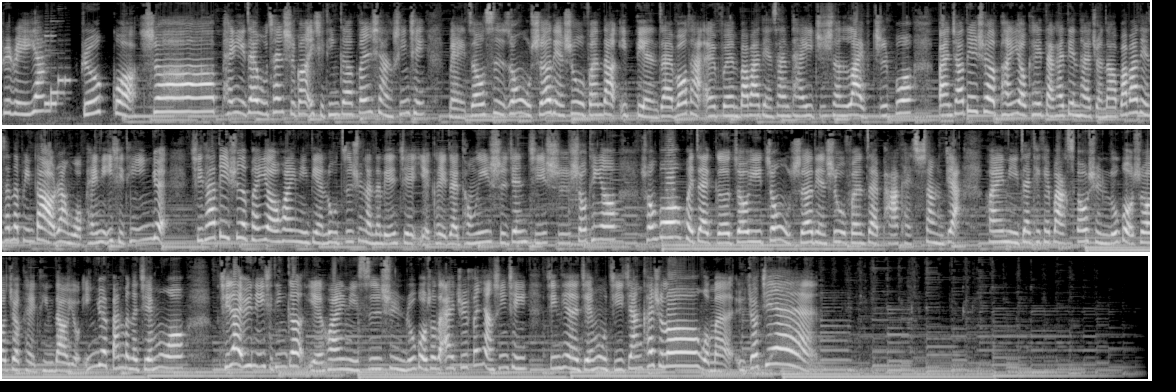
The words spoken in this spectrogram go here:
瑞瑞一样。如果说陪你在午餐时光一起听歌分享心情，每周四中午十二点十五分到一点，在 VOTA FM 八八点三台一之声 Live 直播。板桥地区的朋友可以打开电台转到八八点三的频道，让我陪你一起听音乐。其他地区的朋友，欢迎你点入资讯栏的链接，也可以在同一时间及时收听哦。重播会在隔周一中午十二点十五分在 Podcast 上架，欢迎你在 KKBOX 搜寻，如果说就可以听到有音乐版本的节目哦。期待与你一起听歌，也欢迎你私讯，如果说的 IG 分享心情。今天的节目即将开始喽，我们宇宙见。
